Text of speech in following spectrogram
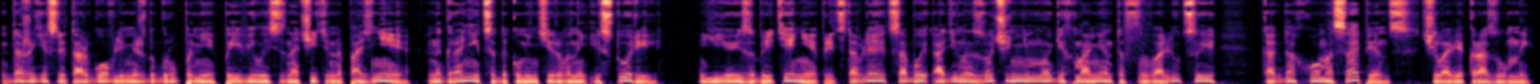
даже если торговля между группами появилась значительно позднее, на границе документированной истории, ее изобретение представляет собой один из очень немногих моментов в эволюции, когда Homo sapiens, человек разумный,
